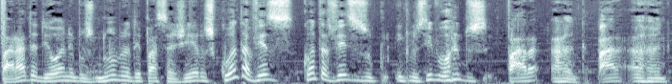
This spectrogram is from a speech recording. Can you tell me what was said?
Parada de ônibus, número de passageiros, quantas vezes, quantas vezes, inclusive, o ônibus para, arranca, para, arranca.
